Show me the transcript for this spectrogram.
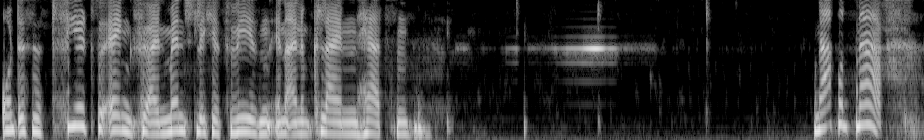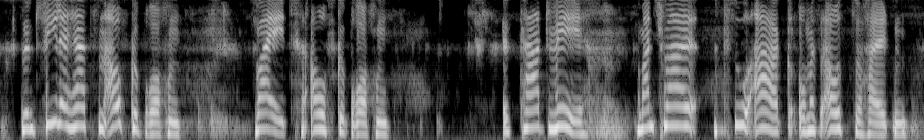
Und es ist viel zu eng für ein menschliches Wesen in einem kleinen Herzen. Nach und nach sind viele Herzen aufgebrochen, weit aufgebrochen. Es tat weh, manchmal zu arg, um es auszuhalten.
